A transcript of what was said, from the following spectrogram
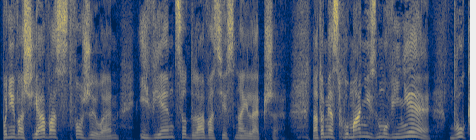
ponieważ ja was stworzyłem i wiem, co dla was jest najlepsze. Natomiast humanizm mówi: Nie, Bóg.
